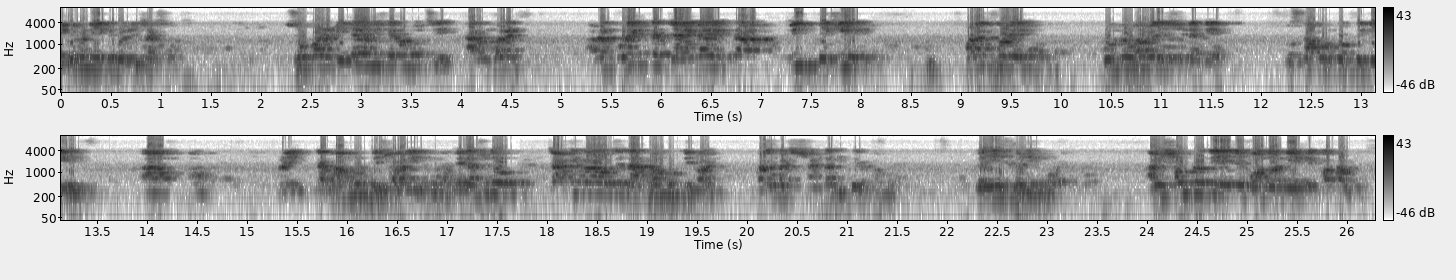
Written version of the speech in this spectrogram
এগুলো নিয়ে কিন্তু রিসার্চ সুপার এটা আমি কেন বলছি? কারণ ধরেন কোন একটা জায়গায় একটা ক্লিপ দেখিয়ে হঠাৎ করে পূর্ণভাবে সেটাকে উপস্থাপন করতে গিয়ে মানে একটা ভাবমূর্তি সবারই এটা শুধু যাকে করা হচ্ছে তার ভাবমূর্তি নয় পাশাপাশি সাংবাদিকদের. আমি সম্প্রতি এই যে বন্দর নিয়ে একটি কথা বলেছি।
